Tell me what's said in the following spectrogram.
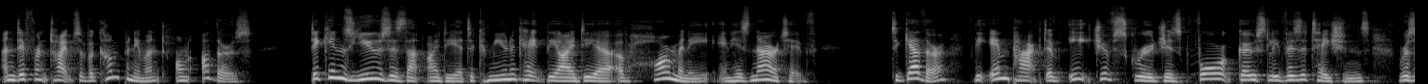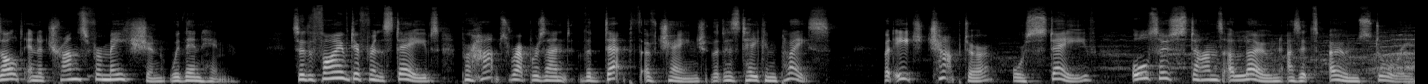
and different types of accompaniment on others. Dickens uses that idea to communicate the idea of harmony in his narrative. Together, the impact of each of Scrooge's four ghostly visitations result in a transformation within him. So the five different staves perhaps represent the depth of change that has taken place. But each chapter, or stave, also stands alone as its own story.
